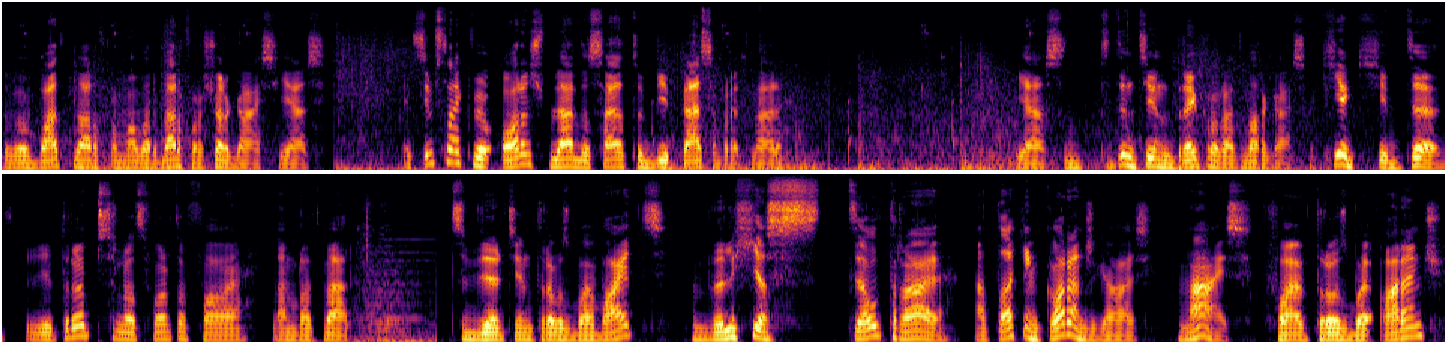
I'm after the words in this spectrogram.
the white player from over there for sure, guys, yes. It seems like the orange player decided to be passive right there. Yes, didn't even break for right there, guys. Okay, he did. The troops, let's fortify them right there. 13 troops by white. Will he still try attacking orange, guys? Nice. 5 troops by orange.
